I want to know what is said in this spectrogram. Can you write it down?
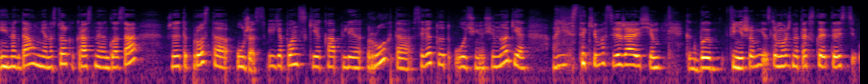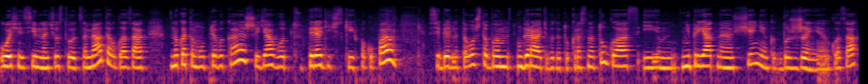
и иногда у меня настолько красные глаза, что это просто ужас. И японские капли рухта советуют очень-очень многие. Они с таким освежающим как бы финишем, если можно так сказать. То есть очень сильно чувствуется мята в глазах, но к этому привыкаешь. И я вот периодически их покупаю себе для того, чтобы убирать вот эту красноту глаз и неприятное ощущение как бы жжения в глазах.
